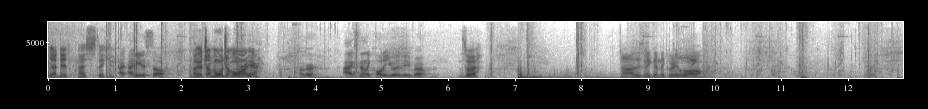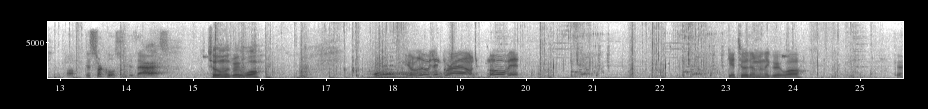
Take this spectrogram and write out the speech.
Yeah, I did. Nice, thank you. I, I need a self. I got dropping one, dropping one right here. Okay. I accidentally called a UAV, bro. It's alright. Ah, there's a nigga on the Great Wall. Oh, this circle is, is ass. Two on the Great Wall. You're losing ground. Move it. Yeah, two of them in the Great Wall. Okay.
